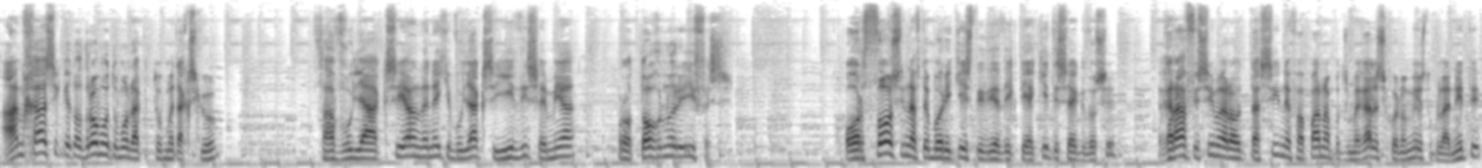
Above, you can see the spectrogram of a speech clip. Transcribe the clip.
Αν χάσει και τον δρόμο του, του μεταξιού, θα βουλιάξει αν δεν έχει βουλιάξει ήδη σε μια πρωτόγνωρη ύφεση. Ορθώς είναι αυτεμπορική στη διαδικτυακή της έκδοση, γράφει σήμερα ότι τα σύννεφα πάνω από τις μεγάλες οικονομίες του πλανήτη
